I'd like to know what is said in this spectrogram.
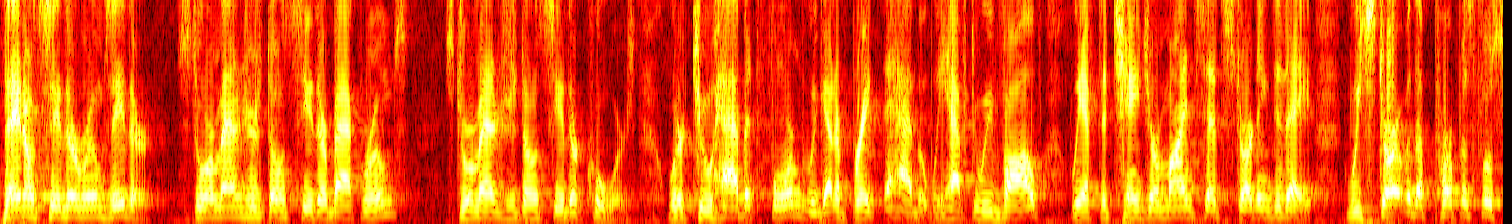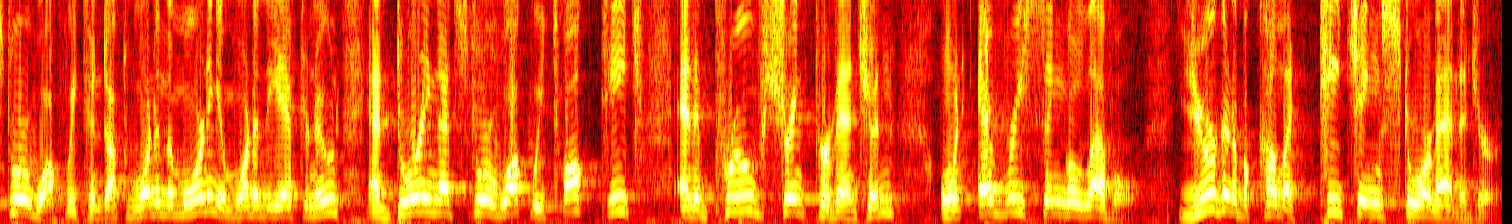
They don't see their rooms either. Store managers don't see their back rooms. Store managers don't see their coolers. We're too habit formed. We got to break the habit. We have to evolve. We have to change our mindset starting today. We start with a purposeful store walk. We conduct one in the morning and one in the afternoon. And during that store walk, we talk, teach, and improve shrink prevention on every single level. You're going to become a teaching store manager,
